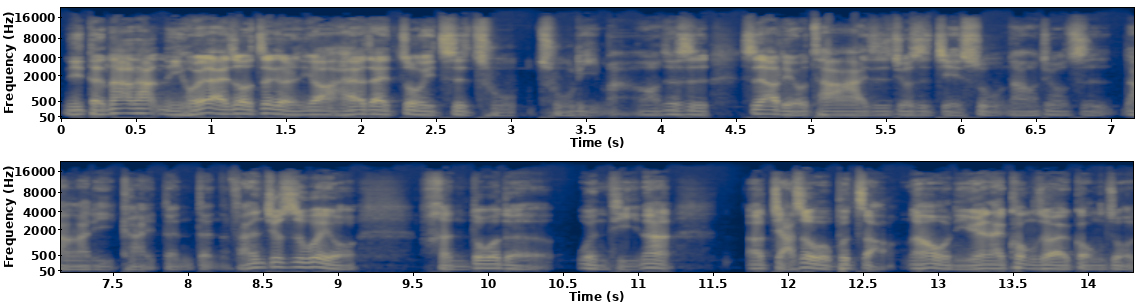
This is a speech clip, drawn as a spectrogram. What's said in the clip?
你等到他你回来之后，这个人要还要再做一次处处理嘛？哦，就是是要留他还是就是结束，然后就是让他离开等等的，反正就是会有很多的问题。那。呃，假设我不找，然后你原来空出来工作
